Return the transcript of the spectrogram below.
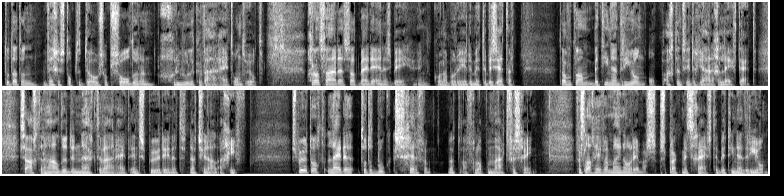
Totdat een weggestopte doos op zolder een gruwelijke waarheid onthult. Grootvader zat bij de NSB en collaboreerde met de bezetter. Het overkwam Bettina Drion op 28-jarige leeftijd. Ze achterhaalde de naakte waarheid en speurde in het Nationaal Archief. Speurtocht leidde tot het boek Scherven, dat afgelopen maart verscheen. Verslaggever Mino Remmers sprak met schrijfster Bettina Drion.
